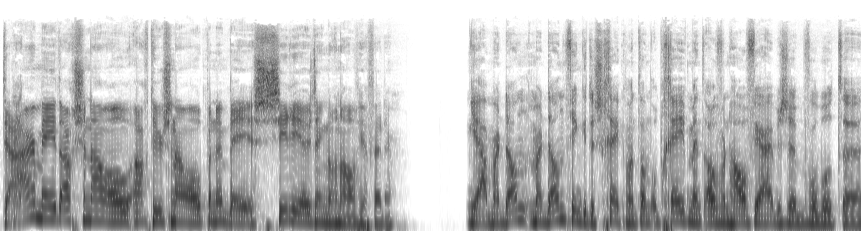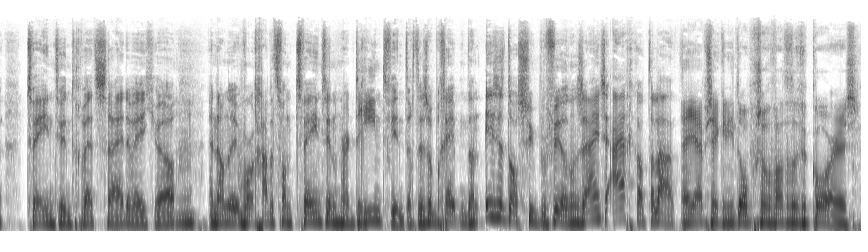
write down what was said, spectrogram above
daarmee het 8 journaal- 8 uur openen, ben je serieus denk ik nog een half jaar verder. Ja, maar dan, maar dan vind ik het dus gek. Want dan op een gegeven moment over een half jaar hebben ze bijvoorbeeld eh 22 wedstrijden, weet je wel. Mhm. En dan gaat het van 22 naar 23. Dus op een gegeven moment dan is het al superveel. Dan zijn ze eigenlijk al te laat. Ja, jij hebt zeker niet opgezocht wat het record is.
